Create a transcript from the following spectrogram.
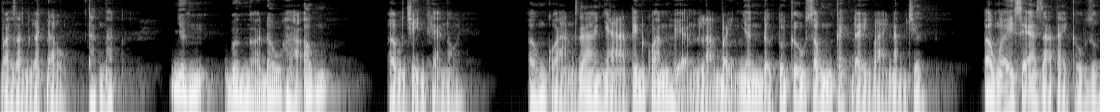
Bà dần gật đầu Thắc mắc. Nhưng Vừng ở đâu hả ông? Ông Chính khẽ nói Ông quản gia nhà tiên quan huyện là bệnh nhân được tôi cứu sống cách đây vài năm trước. Ông ấy sẽ ra tay cứu giúp.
